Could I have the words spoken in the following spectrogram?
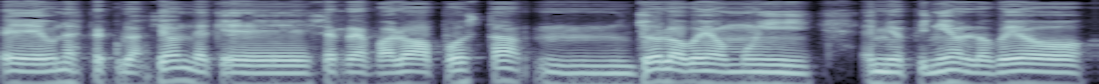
eh, una especulación de que se resbaló a posta, mmm, yo lo veo muy, en mi opinión, lo veo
